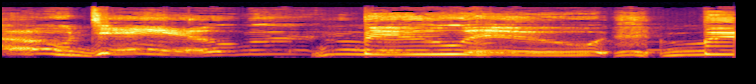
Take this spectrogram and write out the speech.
Oh, damn! Boo hoo! Boo!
